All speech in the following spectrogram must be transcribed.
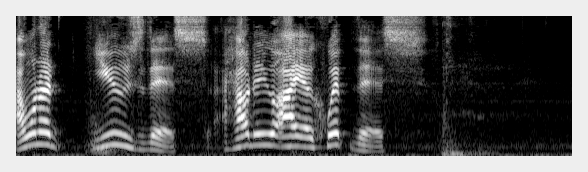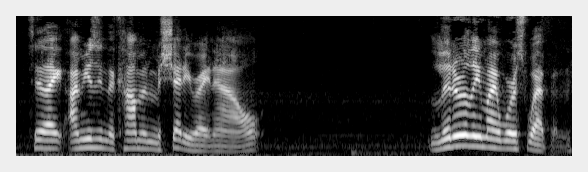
I want to use this. How do I equip this? See, like, I'm using the common machete right now. Literally my worst weapon.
